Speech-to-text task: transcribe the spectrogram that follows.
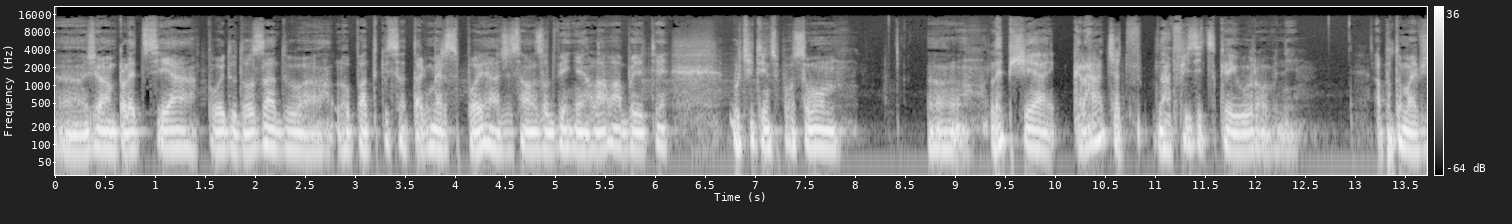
Eh, že vám plecia pôjdu dozadu a lopatky sa takmer spoja, že sa vám zodvihne hlava a budete určitým spôsobom uh, lepšie aj kráčať na fyzickej úrovni. A potom aj v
